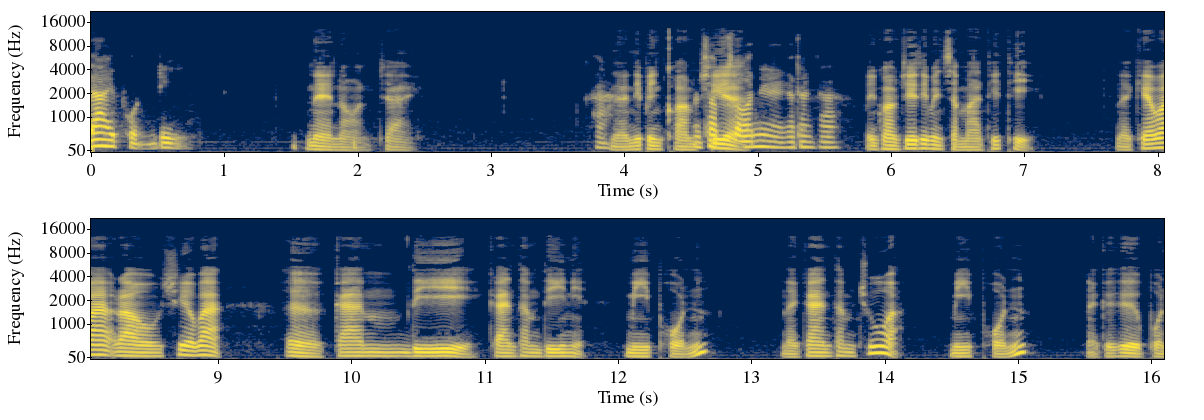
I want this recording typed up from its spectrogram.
ได้ผลดี แน่นอนใช่ค่ะนะนี่เป็นความมันซับเชื่อซ้อนยังไงคะท่านคะเป็นความเชื่อที่เป็นสมมาธิฏฐินะแค่ว่าเราเชื่อว่าเออการดีการทำดีเนี่ยมีผลนะการทำชั่วมีผลนะก็คือผล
